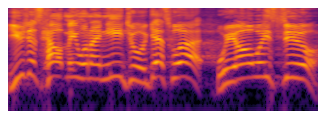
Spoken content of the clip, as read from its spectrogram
You just help me when I need you. Well, guess what? We always do.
